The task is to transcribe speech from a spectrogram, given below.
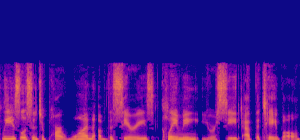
please listen to part one of the series, Claiming Your Seat at the Table.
